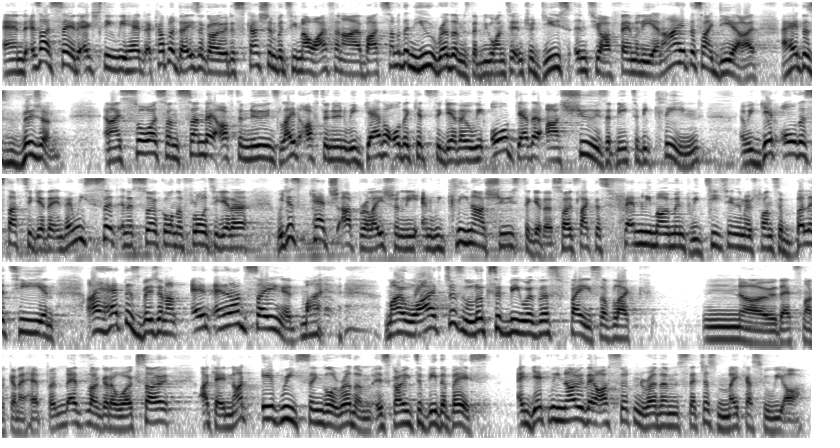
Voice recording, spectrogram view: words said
And as I said, actually, we had a couple of days ago a discussion between my wife and I about some of the new rhythms that we want to introduce into our family. And I had this idea, I, I, had this vision. And I saw us on Sunday afternoons, late afternoon, we gather all the kids together, we all gather our shoes that need to be cleaned, and we get all this stuff together, and then we sit in a circle on the floor together. We just catch up relationally and we clean our shoes together. So it's like this family moment, we're teaching them responsibility. And I had this vision, and, and I'm saying it, my my wife just looks at me with this face of like, no, that's not going to happen. That's not going to work. So, okay, not every single rhythm is going to be the best. And yet we know there are certain rhythms that just make us who we are.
